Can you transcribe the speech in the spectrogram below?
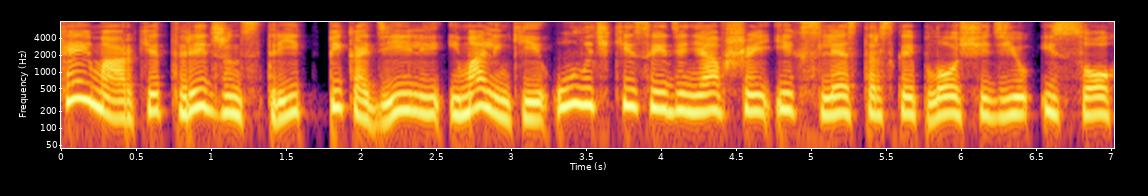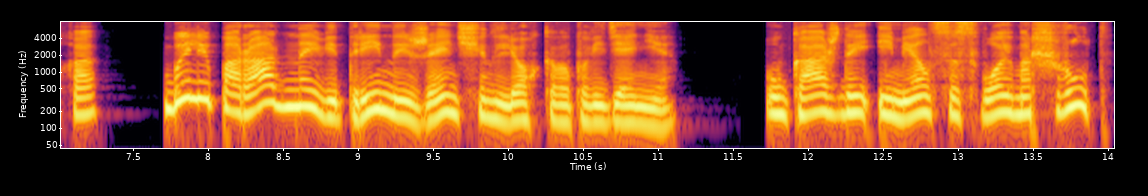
Хеймаркет, Риджент-стрит, Пикадилли и маленькие улочки, соединявшие их с Лестерской площадью и Сохо, были парадной витриной женщин легкого поведения. У каждой имелся свой маршрут.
